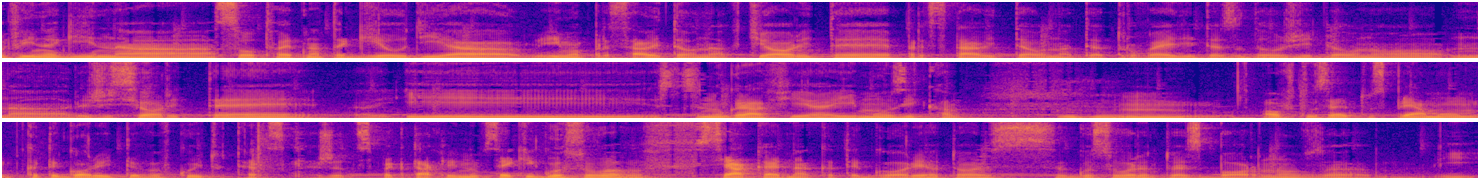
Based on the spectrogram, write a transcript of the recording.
винаги на съответната гилдия. Има представител на актьорите, представител на театроведите задължително, на режисьорите и сценография и музика. Mm-hmm. Общо взето спрямо категориите, в които те разглеждат спектакли. Но всеки гласува в всяка една категория, т.е. гласуването е сборно за, и,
